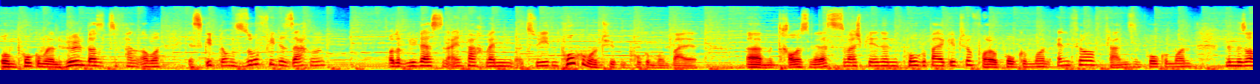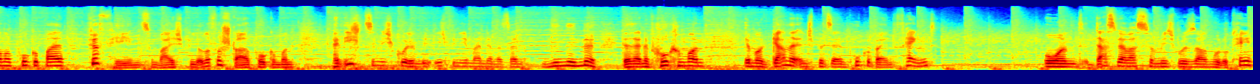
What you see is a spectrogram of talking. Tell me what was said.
um Pokémon in Höhlenblasser zu fangen, aber es gibt noch so viele Sachen, oder wie wäre es denn einfach, wenn zu jedem Pokémon-Typen Pokémon-Ball ähm, draußen wäre, dass es zum Beispiel einen Pokéball gibt für Feuer-Pokémon, einen für Pflanzen-Pokémon, einen besonderen Pokéball für Feen zum Beispiel oder für Stahl-Pokémon. Fände ich ziemlich cool. Ich bin jemand, der mit seinen, der seine Pokémon immer gerne in speziellen Pokéballen fängt und das wäre was für mich, wo ich sagen würde, okay,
